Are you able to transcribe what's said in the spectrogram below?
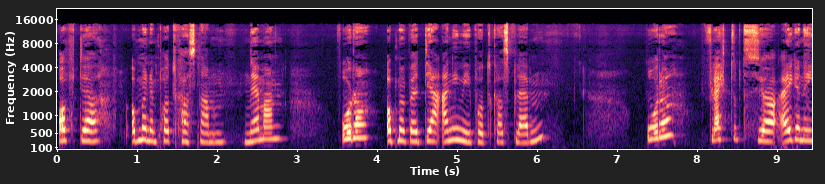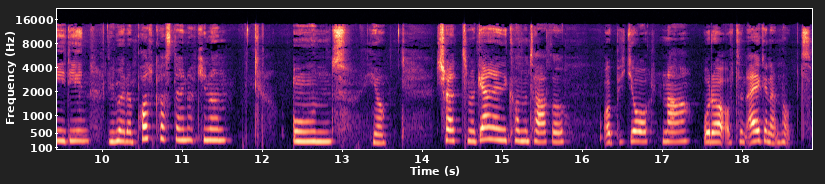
ob der, ob wir den Podcastnamen nehmen oder ob wir bei der Anime-Podcast bleiben. Oder vielleicht gibt es ja eigene Ideen, wie wir den Podcast nennen können. Und ja, schreibt mir gerne in die Kommentare, ob ja, na oder ob ihr einen eigenen habt.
